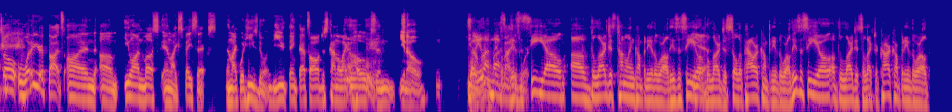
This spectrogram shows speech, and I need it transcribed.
so, what are your thoughts on um, Elon Musk and like SpaceX and like what he's doing? Do you think that's all just kind of like a hoax? And you know, you So know, what do you Elon Musk about is his the work? CEO of the largest tunneling company of the world. He's the CEO Yeah. of the largest solar power company of the world. He's the CEO of the largest electric car company of the world.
